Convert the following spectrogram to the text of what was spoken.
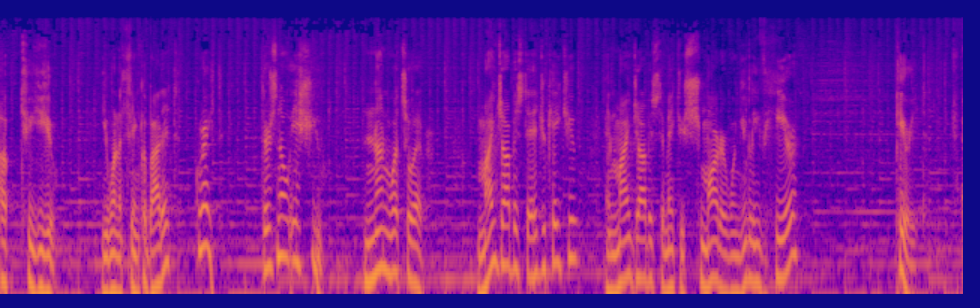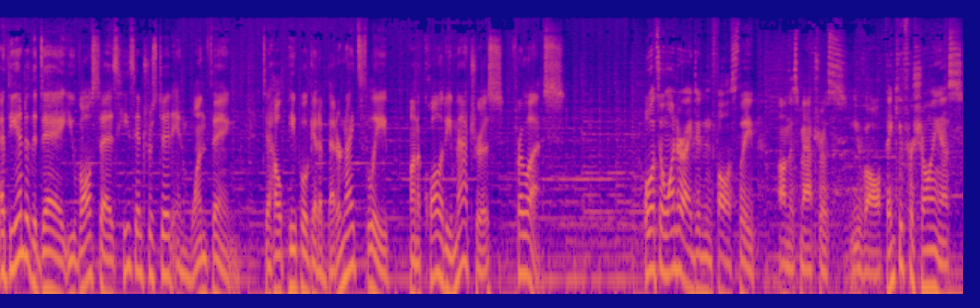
up to you. You want to think about it? Great. There's no issue, none whatsoever. My job is to educate you, and my job is to make you smarter when you leave here, period. At the end of the day, Youval says he's interested in one thing to help people get a better night's sleep on a quality mattress for less. Well, it's a wonder I didn't fall asleep on this mattress, Youval. Thank you for showing us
